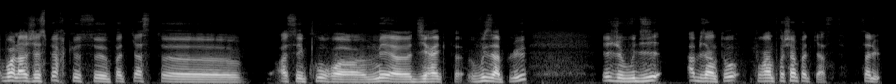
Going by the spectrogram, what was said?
Voilà, j'espère que ce podcast assez court mais direct vous a plu et je vous dis à bientôt pour un prochain podcast. Salut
